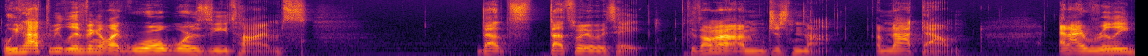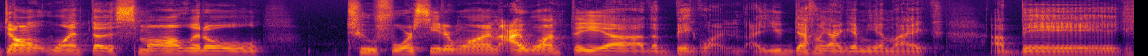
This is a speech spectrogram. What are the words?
We'd have to be living in like World War Z times. That's that's what it would take. Because I'm not. I'm just not. I'm not down. And I really don't want the small little two four seater one. I want the uh the big one. You definitely gotta get me in like a big,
